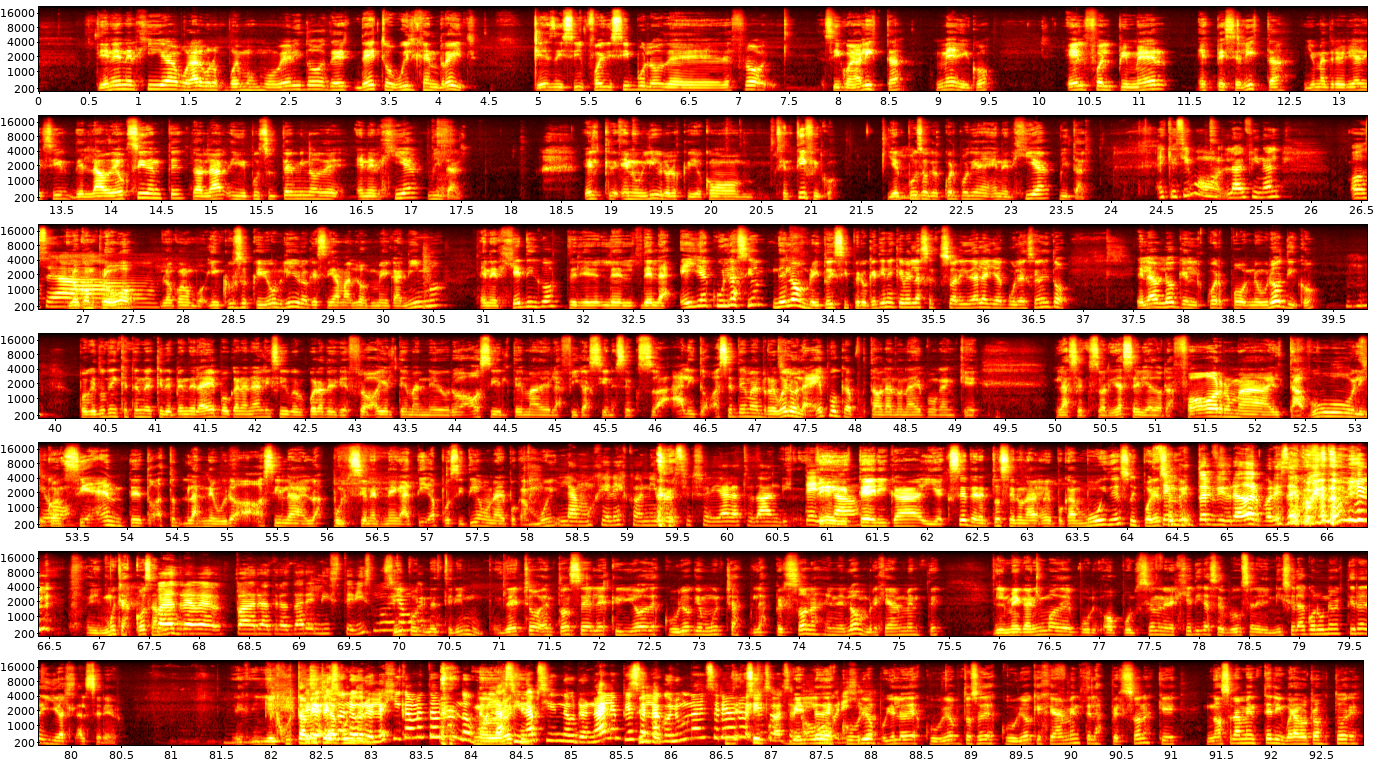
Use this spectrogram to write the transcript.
tiene energía, por algo lo podemos mover y todo. De, de hecho, Wilhelm Reich, que es, fue discípulo de Freud, psicoanalista, médico, él fue el primer especialista, yo me atrevería a decir, del lado de Occidente, de hablar y puso el término de energía vital. Él en un libro lo escribió como científico. Y él Mm. puso que el cuerpo tiene energía vital. Es que sí, la- al final, o sea... Lo comprobó, lo comprobó. Incluso escribió un libro que se llama Los mecanismos energéticos de, de- de la eyaculación del hombre. Y tú dices, ¿pero qué tiene que ver la sexualidad, la eyaculación y todo? Él habló que el cuerpo neurótico. Porque tú tienes que entender que depende de la época en análisis, pero acuérdate que Freud, el tema de neurosis, el tema de las fijaciones sexuales y todo ese tema en revuelo, la época, pues estamos hablando de una época en que la sexualidad se veía de otra forma, el tabú, el inconsciente, todas las neurosis, la- las pulsiones negativas, positivas, una época muy Las mujeres con hipersexualidad las trataban de histérica, histérica. histérica y etcétera. Entonces era una época muy de eso y por eso Se inventó el vibrador por esa época también. y muchas cosas Para, tra- para tratar el histerismo de Sí, por el mujer. esterismo. De hecho, entonces él escribió, descubrió que muchas, las personas en el hombre, generalmente, el mecanismo de pul- o pulsión energética se produce en el inicio de la columna vertebral y llega al, al cerebro. Y, y justamente Pero la eso kundalini- neurológicamente hablando, pues, la sinapsis neuronal empieza Sí, en la pues, columna del cerebro Sí, y eso va a ser y él oh, lo descubrió, brígido. pues él lo descubrió, entonces descubrió que generalmente las personas que, no solamente él, igual a otros autores,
